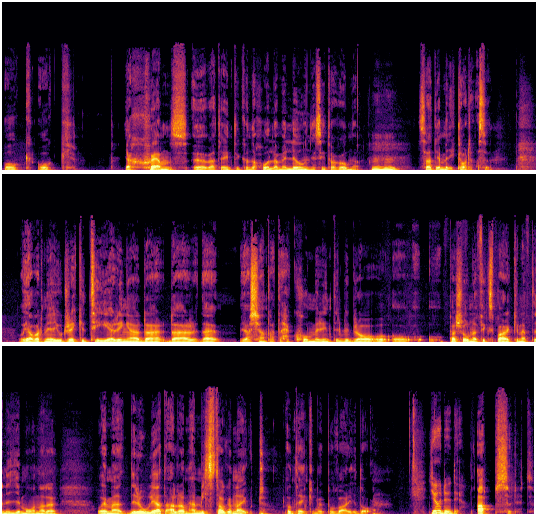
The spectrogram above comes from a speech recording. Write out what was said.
och, och jag skäms över att jag inte kunde hålla mig lugn i situationen. Mm. Så att, ja men det är klart alltså. Och jag har varit med och gjort rekryteringar där, där, där jag känt att det här kommer inte bli bra. Och, och, och personen fick sparken efter nio månader. Och jag menar, det roliga är att alla de här misstagen man har gjort, de tänker man ju på varje dag. Gör du det? Absolut.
